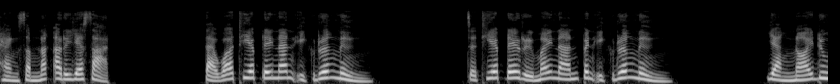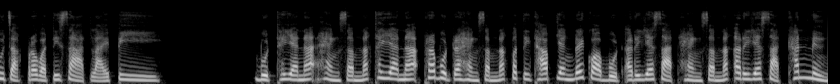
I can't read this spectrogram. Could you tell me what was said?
แห่งสำนักอริยสัจแต่ว่าเทียบได้นั่นอีกเรื่องหนึ่ง จะเทียบได้หรือไม่นั้นเป็นอีกเรื่องหนึ่ง อย่างน้อยดูจากประวัติศาสตร์หลายปี บุตรทยนะแห่งสำนักทยนะพระบุตรแห่งสำนักปฏิทัพยังได้กว่าบุตรอริยสัจแห่งสำนักอริยสัจขั้นหนึ่ง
